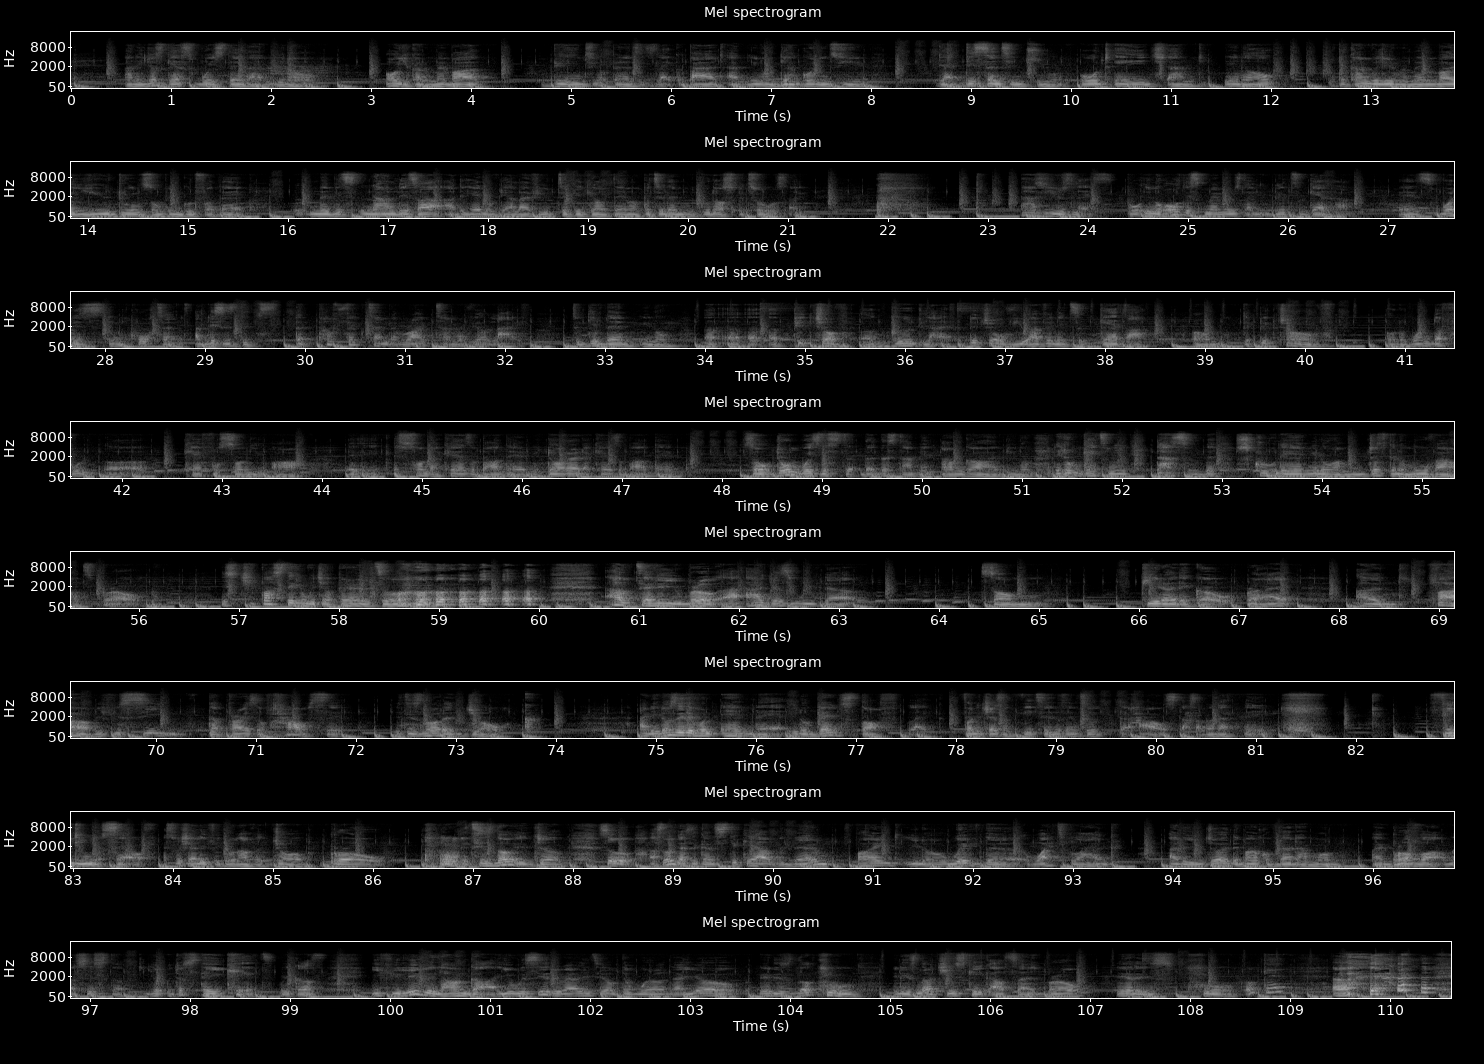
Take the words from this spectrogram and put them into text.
and it just gets wasted and you know all you can remember being to your parents is like bad and you know they are going into they are descent into old age and you know they can't really remember you doing something good for them maybe it's now later at the end of their life you taking care of them and putting them in good hospitals like useless but you know all these memories that you build together is what is important and this is the, the perfect time the right time of your life to give them you know a, a, a picture of a good life a picture of you having it together um, a picture of, of the wonderful uh, careful son you are a, a son that cares about them, a daughter that cares about them. So don't waste this this time in anger and you know they don't get me. That's screw them. You know I'm just gonna move out, bro. It's cheaper staying with your parents. Oh. I'm telling you, bro. I, I just moved out some period ago, right? And fam, if you see the price of housing, eh, it is not a joke and it doesn't even end there. You know, getting stuff like furniture and fittings into the house, that's another thing. Feeding yourself, especially if you don't have a job, bro. it is not a job. So as long as you can stick it out with them, find, you know, wave the white flag and enjoy the bank of dad and mom my brother, my sister, just take it because if you live in hunger, you will see the reality of the world that yo, it is not it is not cheesecake outside, bro. It is hmm, okay. Uh,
